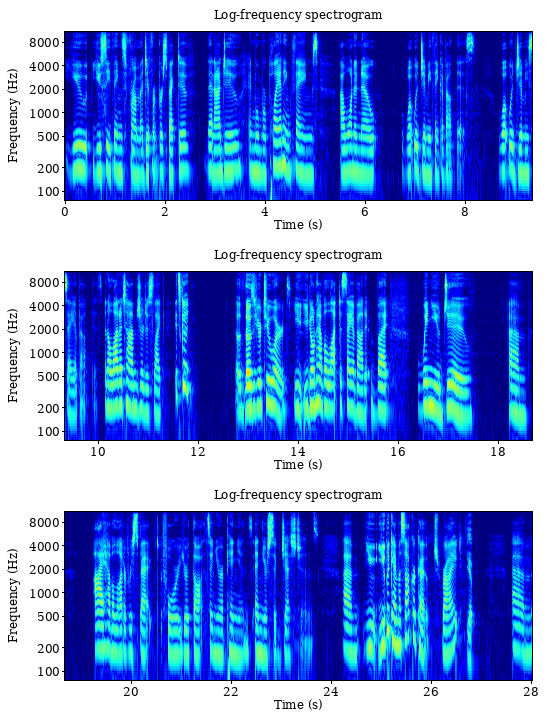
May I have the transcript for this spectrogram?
You you see things from a different perspective than I do, and when we're planning things, I want to know what would Jimmy think about this. What would Jimmy say about this? And a lot of times you're just like, it's good. Those are your two words. You, you don't have a lot to say about it. But when you do, um, I have a lot of respect for your thoughts and your opinions and your suggestions. Um, you you became a soccer coach, right? Yep. Um,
